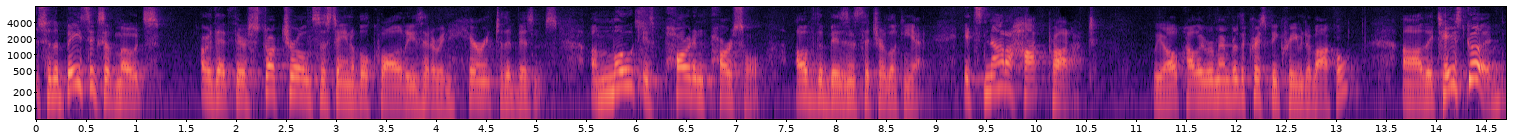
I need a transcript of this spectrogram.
So the basics of moats are that they're structural and sustainable qualities that are inherent to the business. A moat is part and parcel of the business that you're looking at. It's not a hot product. We all probably remember the Krispy Kreme debacle. Uh, they taste good,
